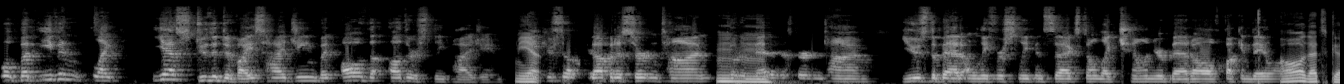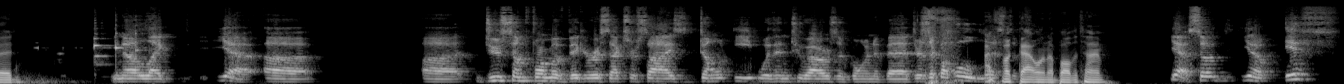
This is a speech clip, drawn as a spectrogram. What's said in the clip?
well, but even like yes, do the device hygiene, but all the other sleep hygiene. Yeah. Make yourself get up at a certain time, go to Mhm. bed at a certain time. Use the bed only for sleep and sex. Don't like chill in your bed all fucking day long. Oh, that's good. You know, like yeah, uh, uh, do some form of vigorous exercise. Don't eat within two hours of going to bed. There's like a whole list. I fuck that one up all the time. Yeah, so you know, if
